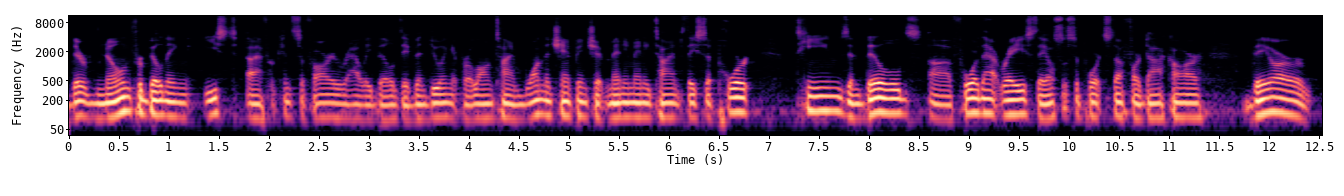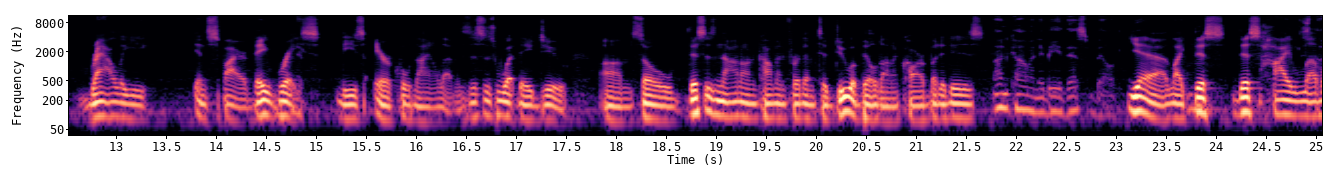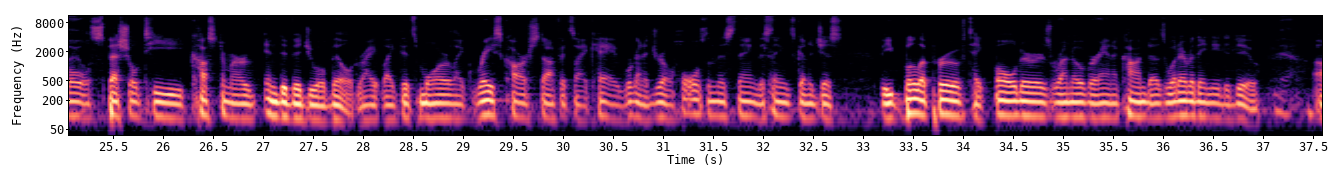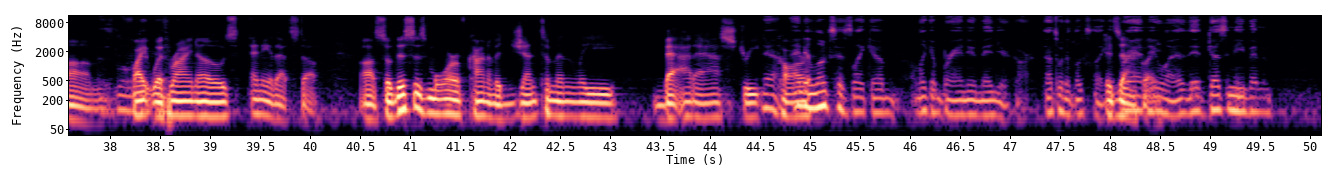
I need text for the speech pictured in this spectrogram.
they're known for building East African Safari rally builds. They've been doing it for a long time. Won the championship many, many times. They support teams and builds uh, for that race. They also support stuff for Dakar. They are rally inspired. They race these air cooled 911s. This is what they do. Um, so this is not uncommon for them to do a build on a car, but it is Uncommon to be this build. yeah, like this this high level Style. specialty customer individual build, right? Like it's more like race car stuff. It's like, hey, we're gonna drill holes in this thing. This thing's gonna just be bulletproof, take boulders, run over anacondas, whatever they need to do. Yeah. Um, This is a little fight with rhinos, any of that stuff. Uh, so this is more of kind of a gentlemanly, badass street Yeah, car. and it looks as like a like a brand new mid-year car. That's what it looks like. Exactly. A brand new one. It doesn't even.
